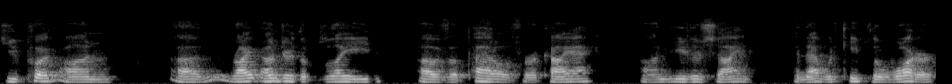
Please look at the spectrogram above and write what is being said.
you put on uh, right under the blade of a paddle for a kayak on either side, and that would keep the water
